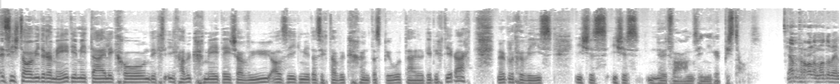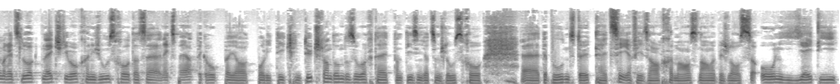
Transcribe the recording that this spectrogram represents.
es ist da wieder eine Medienmitteilung gekommen und ich, ich habe wirklich mehr Déjà-vu als irgendwie, dass ich da wirklich könnte das beurteilen. Da gebe ich dir recht. Möglicherweise ist es, ist es nicht wahnsinnig etwas Tolles. Ja, vor allem, oder, wenn man jetzt schaut, letzte Woche ist rausgekommen, dass eine Expertengruppe ja die Politik in Deutschland untersucht hat und die sind ja zum Schluss gekommen, äh, der Bund dort hat sehr viele Sachen, Massnahmen beschlossen, ohne jede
